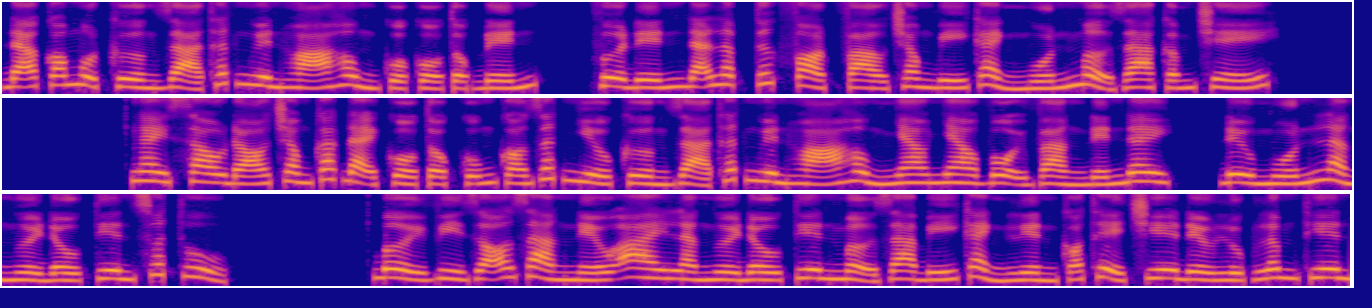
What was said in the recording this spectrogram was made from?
đã có một cường giả thất nguyên hóa hồng của cổ tộc đến, vừa đến đã lập tức vọt vào trong bí cảnh muốn mở ra cấm chế. Ngay sau đó trong các đại cổ tộc cũng có rất nhiều cường giả thất nguyên hóa hồng nhao nhao vội vàng đến đây, đều muốn là người đầu tiên xuất thủ. Bởi vì rõ ràng nếu ai là người đầu tiên mở ra bí cảnh liền có thể chia đều lục lâm thiên,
